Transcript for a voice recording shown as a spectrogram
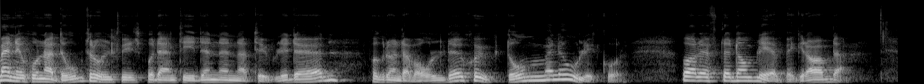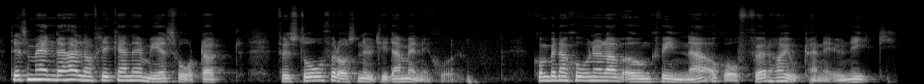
Människorna dog troligtvis på den tiden en naturlig död på grund av ålder, sjukdom eller olyckor varefter de blev begravda. Det som hände Hallonflickan är mer svårt att förstå för oss nutida människor. Kombinationen av ung kvinna och offer har gjort henne unik.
